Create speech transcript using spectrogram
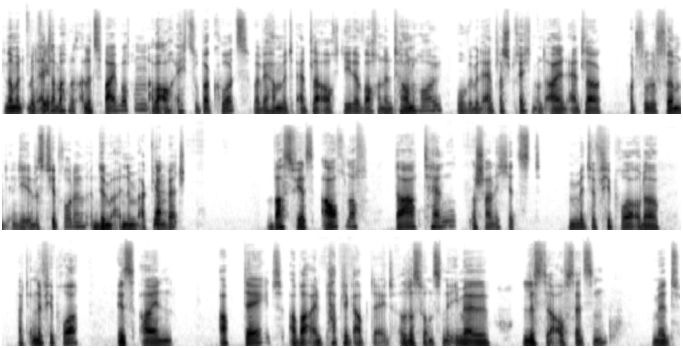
Genau, mit, mit okay. Entler machen wir das alle zwei Wochen, aber auch echt super kurz, weil wir haben mit Entler auch jede Woche einen Town Hall, wo wir mit Entler sprechen und allen Entler Portfolio-Firmen, in die investiert wurden, in dem, in dem aktuellen ja. Batch. Was wir jetzt auch noch daten, wahrscheinlich jetzt Mitte Februar oder vielleicht Ende Februar, ist ein Update, aber ein Public Update. Also, dass wir uns eine E-Mail-Liste aufsetzen mit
